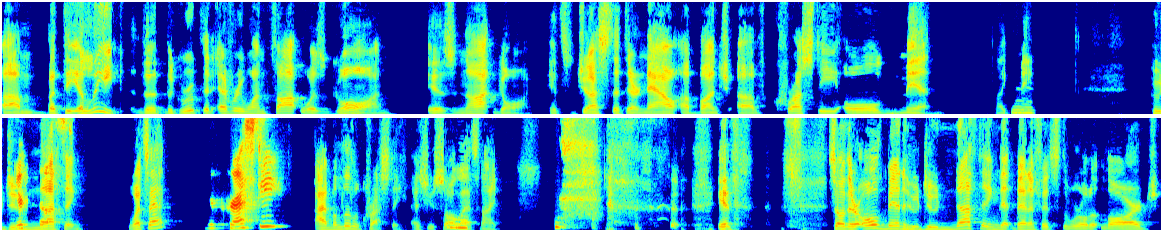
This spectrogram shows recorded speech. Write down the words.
um, but the elite the, the group that everyone thought was gone is not gone it's just that they're now a bunch of crusty old men like mm. me who do You're nothing crusty. what's that You're crusty i'm a little crusty as you saw mm. last night it so they're old men who do nothing that benefits the world at large.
